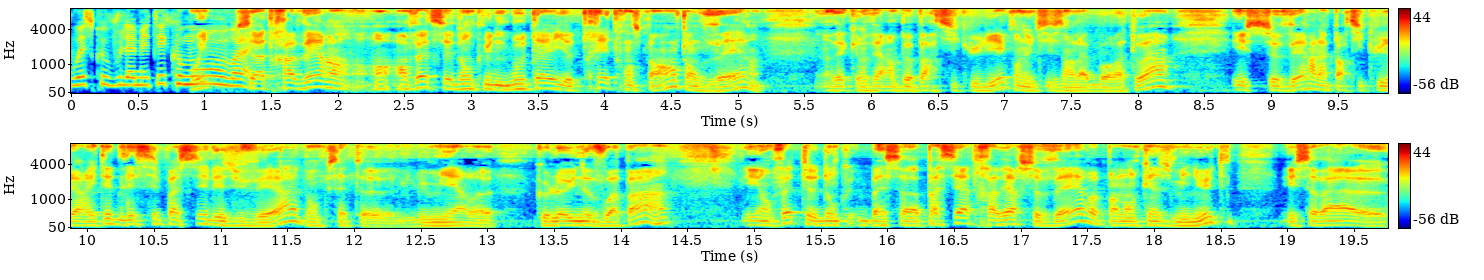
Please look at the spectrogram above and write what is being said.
où est-ce que vous la mettez? Comment oui, c'est à travers. En, fait, c'est donc une bouteille très transparente en verre, avec un verre un peu particulier qu'on utilise en laboratoire. Et ce verre a la particularité de laisser passer les UVA, donc cette euh, lumière euh, que l'œil ne voit pas. Hein. Et en fait, donc, bah, ça va passer à travers ce verre pendant 15 minutes et ça va, euh,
